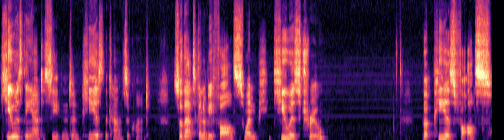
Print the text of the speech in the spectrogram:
Q is the antecedent and P is the consequent. So that's going to be false when P, Q is true, but P is false,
